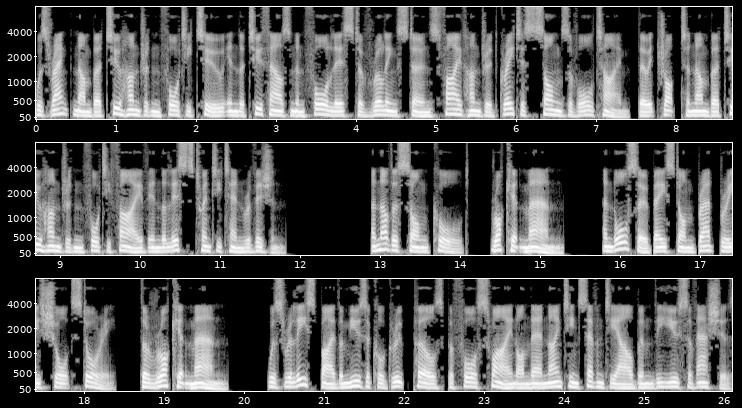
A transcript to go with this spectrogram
was ranked number 242 in the 2004 list of Rolling Stone's 500 greatest songs of all time, though it dropped to number 245 in the list's 2010 revision. Another song called, "'Rocket Man' and also based on Bradbury's short story, The Rocket Man, was released by the musical group Pearls Before Swine on their 1970 album The Use of Ashes.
